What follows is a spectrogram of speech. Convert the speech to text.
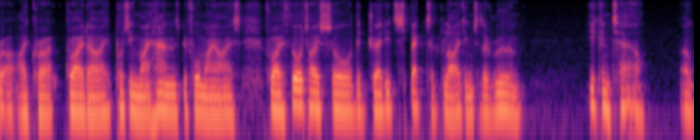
I cried I, putting my hands before my eyes, for I thought I saw the dreaded spectre glide into the room. He can tell. Oh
